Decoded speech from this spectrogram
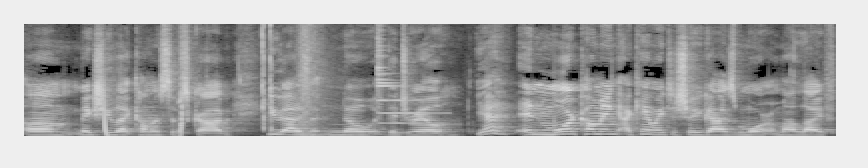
Um, make sure you like, comment, subscribe. You guys know the drill. Yeah, and more coming. I can't wait to show you guys more of my life.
